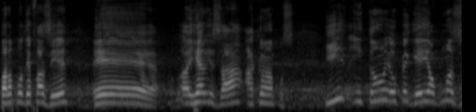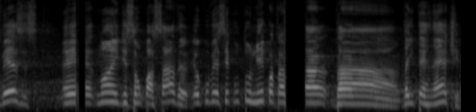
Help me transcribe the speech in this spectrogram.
para poder fazer, é, realizar a campus. E então eu peguei algumas vezes, é, numa edição passada, eu conversei com o Tunico através da, da, da, internet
